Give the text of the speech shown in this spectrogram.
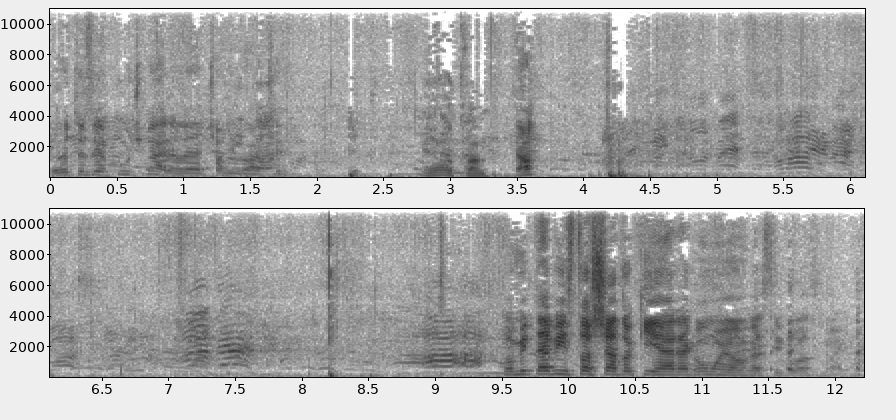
Öltöző kulcs merre lehet Csani bácsi? Ja, ott van. Ja? Tomi, te biztossátok ilyenre, komolyan veszi, bazd meg.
